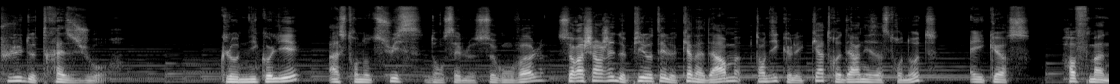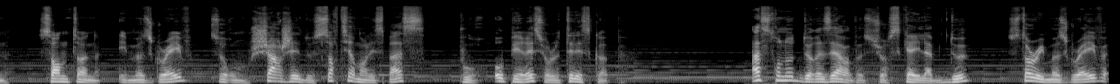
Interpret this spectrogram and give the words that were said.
plus de 13 jours. Claude Nicolier, astronaute suisse dont c'est le second vol, sera chargé de piloter le Canadarm, tandis que les quatre derniers astronautes, Akers, Hoffman, Thornton et Musgrave seront chargés de sortir dans l'espace pour opérer sur le télescope. Astronaute de réserve sur Skylab 2, Story Musgrave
